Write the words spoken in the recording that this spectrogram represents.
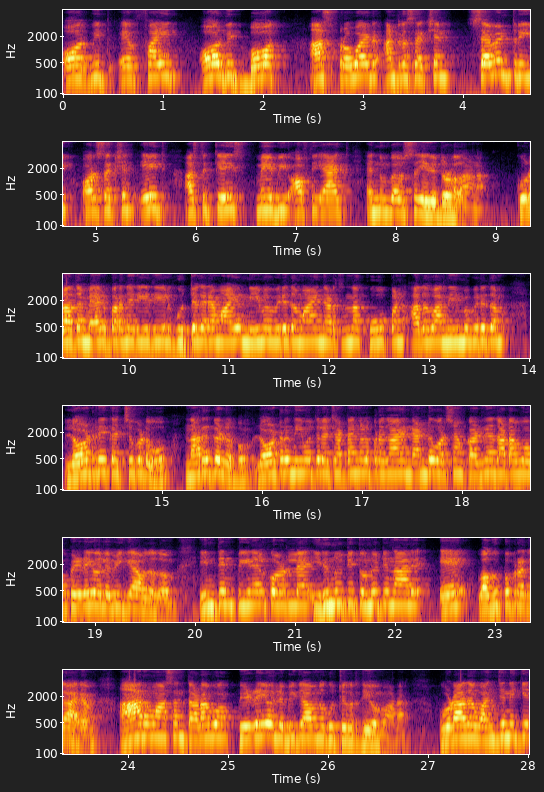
or with a fine or with both as provided under section 7.3 or section 8 as the case may be of the act എന്നും വ്യവസ്ഥ ചെയ്തിട്ടുള്ളതാണ് കൂടാതെ മേൽ പറഞ്ഞ രീതിയിൽ കുറ്റകരമായും നിയമവിരുദ്ധമായും നടത്തുന്ന കൂപ്പൺ അഥവാ നിയമവിരുദ്ധം ലോട്ടറി കച്ചവടവും നറുകെടുപ്പും ലോട്ടറി നിയമത്തിലെ ചട്ടങ്ങൾ പ്രകാരം രണ്ടു വർഷം കഠിന തടവോ പിഴയോ ലഭിക്കാവുന്നതും ഇന്ത്യൻ പീനൽ കോഡിലെ ഇരുന്നൂറ്റി തൊണ്ണൂറ്റിനാല് എ വകുപ്പ് പ്രകാരം ആറു മാസം തടവോ പിഴയോ ലഭിക്കാവുന്ന കുറ്റകൃത്യവുമാണ്. കൂടാതെ വഞ്ചനയ്ക്ക്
